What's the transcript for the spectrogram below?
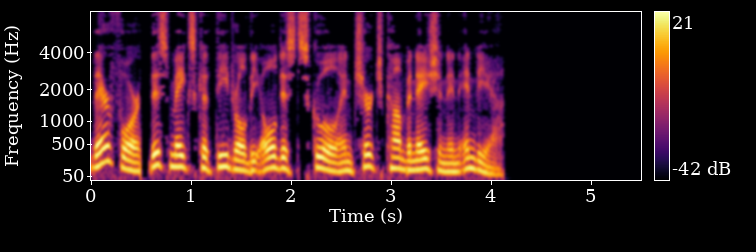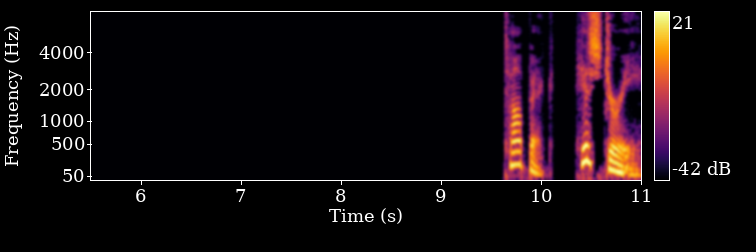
Therefore, this makes Cathedral the oldest school and church combination in India. History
